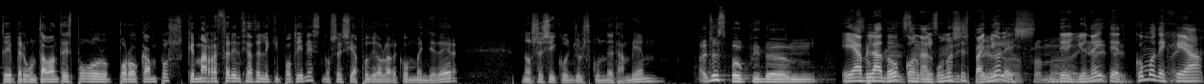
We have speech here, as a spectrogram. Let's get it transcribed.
Te preguntaba antes por, por Ocampos, ¿qué más referencias del equipo tienes? No sé si has podido hablar con Ben no sé si con Jules Koundé también. Um, He hablado con algunos uh, españoles del United, como De Gea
